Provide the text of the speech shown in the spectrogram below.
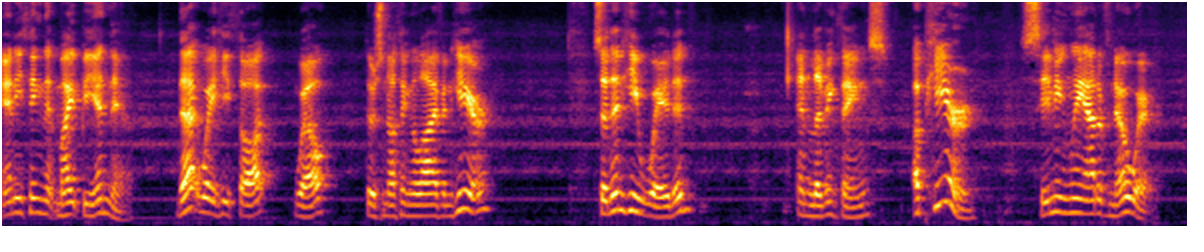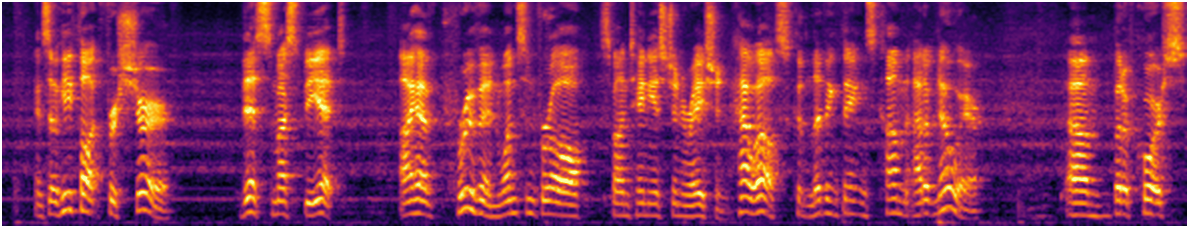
anything that might be in there. That way, he thought, well, there's nothing alive in here. So then he waited, and living things appeared seemingly out of nowhere. And so he thought for sure, this must be it. I have proven once and for all spontaneous generation. How else could living things come out of nowhere? Um, but of course,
